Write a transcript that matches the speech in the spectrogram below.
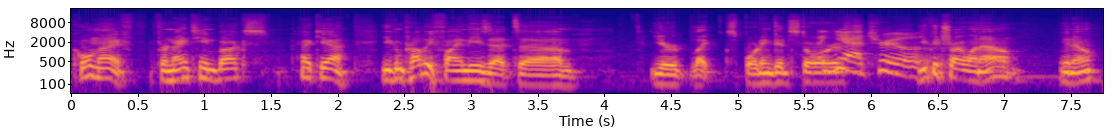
Cool knife for 19 bucks. Heck yeah, you can probably find these at um, your like sporting goods stores. Yeah, true. You could try one out. You know,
